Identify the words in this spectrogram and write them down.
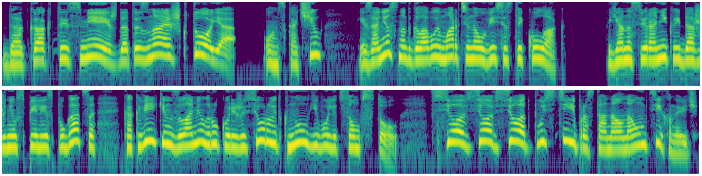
«Да как ты смеешь? Да ты знаешь, кто я!» Он вскочил и занес над головой Мартина увесистый кулак. Яна с Вероникой даже не успели испугаться, как Вейкин заломил руку режиссеру и ткнул его лицом в стол. «Все, все, все, отпусти!» — простонал Наум Тихонович.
